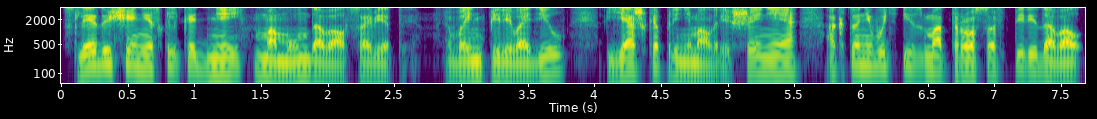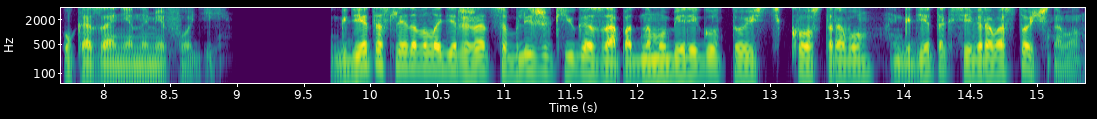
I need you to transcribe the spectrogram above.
Следующие несколько дней Мамун давал советы. Вэнь переводил, Яшка принимал решения, а кто-нибудь из матросов передавал указания на Мефодий. Где-то следовало держаться ближе к юго-западному берегу, то есть к острову, где-то к северо-восточному,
